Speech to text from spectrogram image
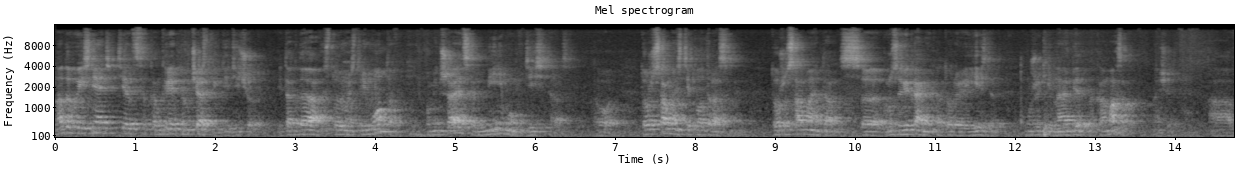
надо выяснять те конкретные участки, где течет. И тогда стоимость ремонта уменьшается минимум в 10 раз. Вот. То же самое с теплотрассами. То же самое там с грузовиками, которые ездят мужики на обед на КАМАЗах, значит, а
